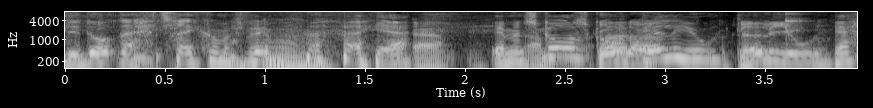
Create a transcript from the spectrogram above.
det dufter af 3,5. ja. Ja. Jamen skål, skål og glædelig jul. Glædelig jul. Ja.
